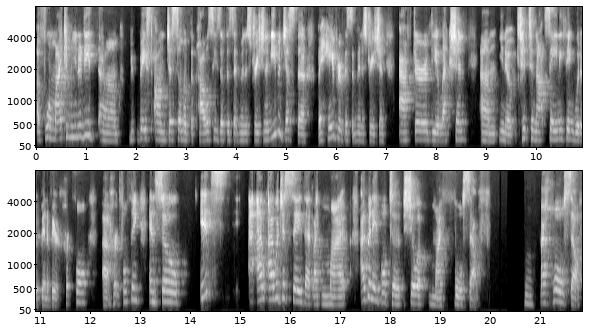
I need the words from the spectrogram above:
uh, for my community, um, b- based on just some of the policies of this administration and even just the behavior of this administration after the election, um, you know, to, to not say anything would have been a very hurtful, uh, hurtful thing. And so it's, I, I would just say that like my, I've been able to show up my full self. My whole self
